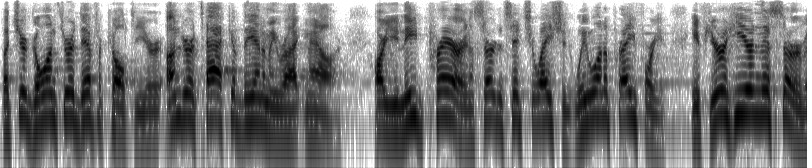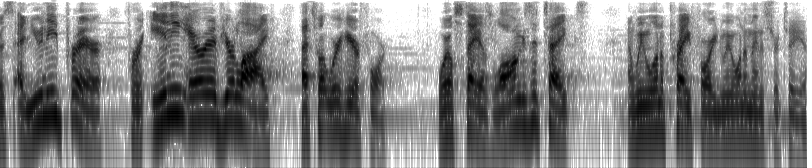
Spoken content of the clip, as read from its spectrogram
but you're going through a difficulty, you're under attack of the enemy right now, or you need prayer in a certain situation, we want to pray for you. If you're here in this service and you need prayer for any area of your life, that's what we're here for. We'll stay as long as it takes, and we want to pray for you and we want to minister to you.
